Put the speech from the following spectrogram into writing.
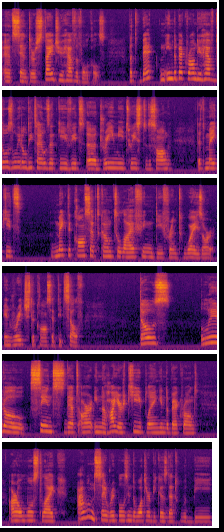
at center stage you have the vocals. But back in the background you have those little details that give it a dreamy twist to the song that make it make the concept come to life in different ways or enrich the concept itself. Those little synths that are in a higher key playing in the background are almost like I wouldn't say ripples in the water because that would be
